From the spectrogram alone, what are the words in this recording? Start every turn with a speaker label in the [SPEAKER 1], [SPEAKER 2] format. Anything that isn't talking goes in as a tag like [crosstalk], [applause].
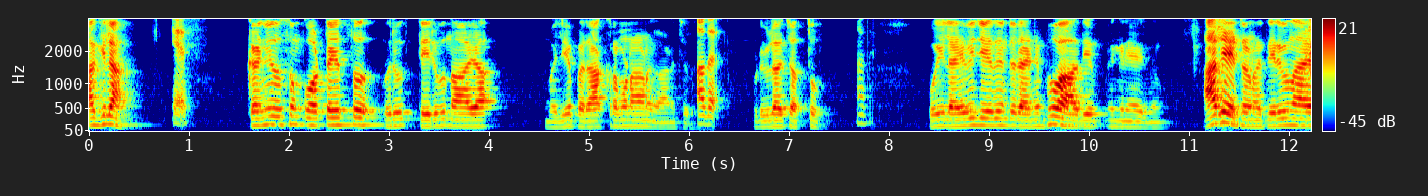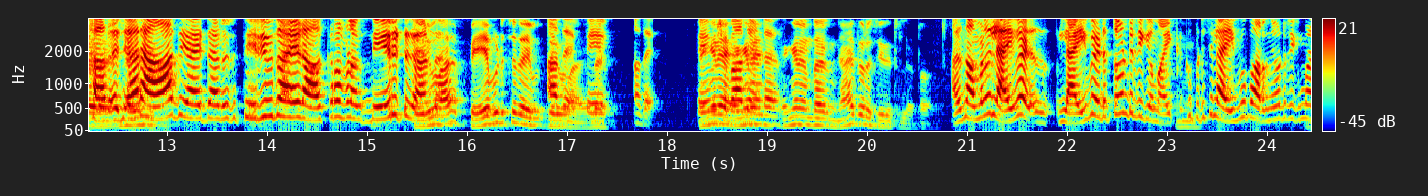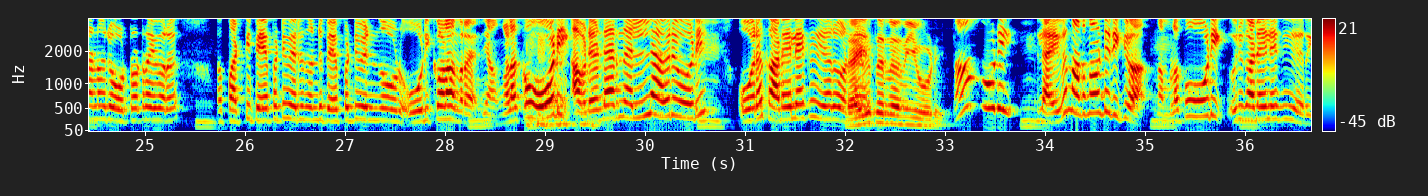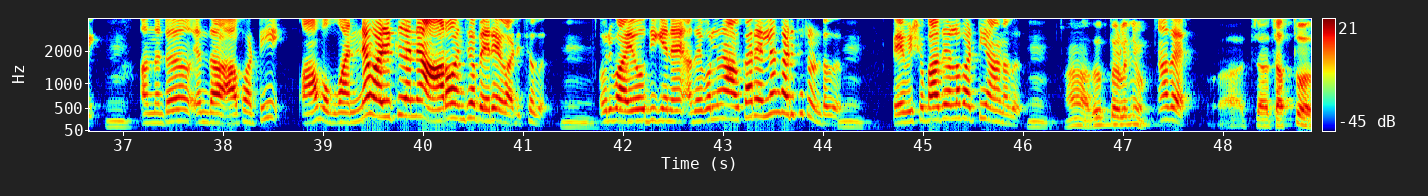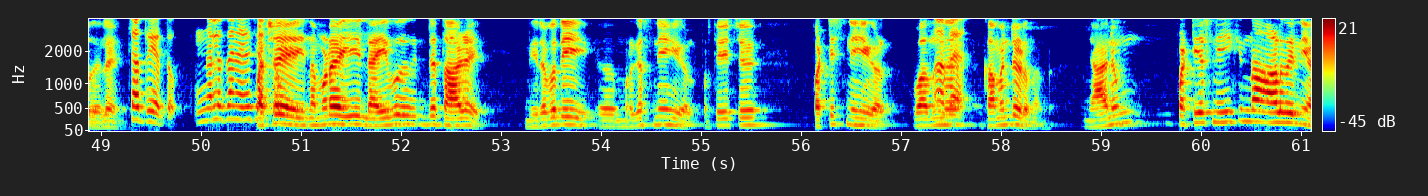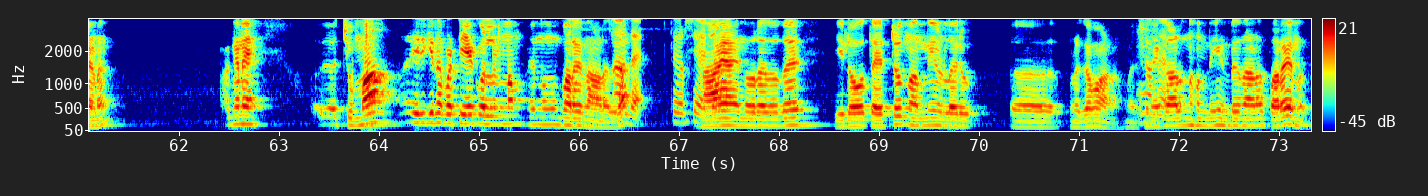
[SPEAKER 1] അഖില കഴിഞ്ഞ ദിവസം കോട്ടയത്ത് ഒരു തെരുവ് നായ വലിയ പരാക്രമണമാണ് കാണിച്ചത്
[SPEAKER 2] അതെ.
[SPEAKER 1] ഒടുവിൽ ചത്തു. പോയി ലൈവ് ചെയ്തതിന്റെ ഒരു അനുഭവം ആദ്യം എങ്ങനെയായിരുന്നു ആദ്യമായിട്ടാണ് തെരുവ് നായ
[SPEAKER 2] ഞാൻ ആദ്യമായിട്ടാണ് ഒരു തെരുവുതായുടെ ആക്രമണം നേരിട്ട് കാണുന്നത്
[SPEAKER 1] പേ പിടിച്ച തെരുവ്
[SPEAKER 2] അതെ? അതെ നമ്മൾ ലൈവ് ലൈവ് എടുത്തോണ്ടിരിക്കും. മൈക്കൊക്കെ. പിടിച്ച് ലൈവ് പറഞ്ഞോണ്ടിരിക്കുമ്പോഴാണ് ഒരു ഓട്ടോ ഡ്രൈവർ പട്ടി പേപ്പട്ടി വരുന്നുണ്ട് പേപ്പട്ടി വരുന്നു ഓടിക്കോളാം ഓടിക്കോളാൻ പറയാം. ഞങ്ങളൊക്കെ ഓടി. അവിടെ ഉണ്ടായിരുന്ന എല്ലാവരും ഓടി. ഓരോ കടയിലേക്ക്
[SPEAKER 1] കയറി ഓടി?
[SPEAKER 2] ആ ഓടി. ലൈവ്
[SPEAKER 1] നടന്നോണ്ടിരിക്കുക.
[SPEAKER 2] നമ്മളപ്പോ ഓടി ഒരു കടയിലേക്ക് കയറി. എന്നിട്ട് എന്താ ആ പട്ടി ആ വന്ന വഴിക്ക് തന്നെ ആറോ അഞ്ചോ പേരെയാ കടിച്ചത്. ഒരു വയോധികനെ അതേപോലെ തന്നെ ആൾക്കാരെല്ലാം കടിച്ചിട്ടുണ്ടത് പേവിഷബാധയുള്ള പട്ടിയാണത്.
[SPEAKER 1] അത് തെളിഞ്ഞു.
[SPEAKER 2] അതെ.
[SPEAKER 1] ചത്തു അത് അല്ലേ?
[SPEAKER 2] ചത്തു ചത്തു. ഇന്നലെ തന്നെ.
[SPEAKER 1] പക്ഷേ നമ്മുടെ ഈ ലൈവിന്റെ താഴെ നിരവധി മൃഗസ്നേഹികൾ പ്രത്യേകിച്ച് പട്ടിസ്നേഹികൾ വന്ന് കമന്റ് ഇടുന്നുണ്ട്. ഞാനും പട്ടിയെ സ്നേഹിക്കുന്ന ആൾ തന്നെയാണ്. അങ്ങനെ ചുമ്മാ ഇരിക്കുന്ന പട്ടിയെ കൊല്ലണം എന്നൊന്നും പറയുന്ന ആളല്ല. നായ എന്ന് പറയുന്നത് ഈ ലോകത്ത് ഏറ്റവും നന്ദിയുള്ള ഒരു മൃഗമാണ്. മനുഷ്യനേക്കാളും നന്ദിയുണ്ട് എന്നാണ് പറയുന്നത്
